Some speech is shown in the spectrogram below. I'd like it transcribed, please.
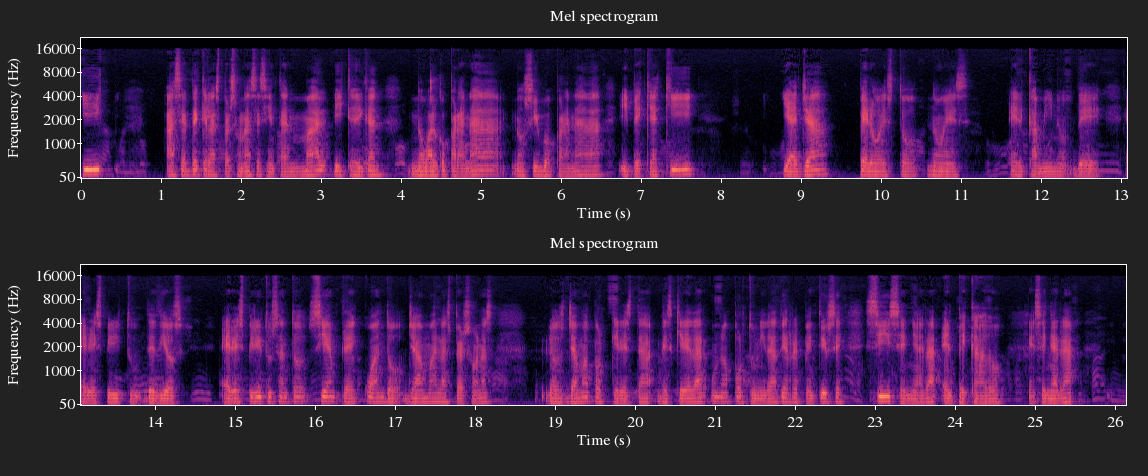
y hacer de que las personas se sientan mal y que digan no valgo para nada, no sirvo para nada y pequé aquí y allá, pero esto no es el camino de el Espíritu de Dios. El Espíritu Santo siempre cuando llama a las personas los llama porque les da les quiere dar una oportunidad de arrepentirse. Sí señala el pecado, señala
